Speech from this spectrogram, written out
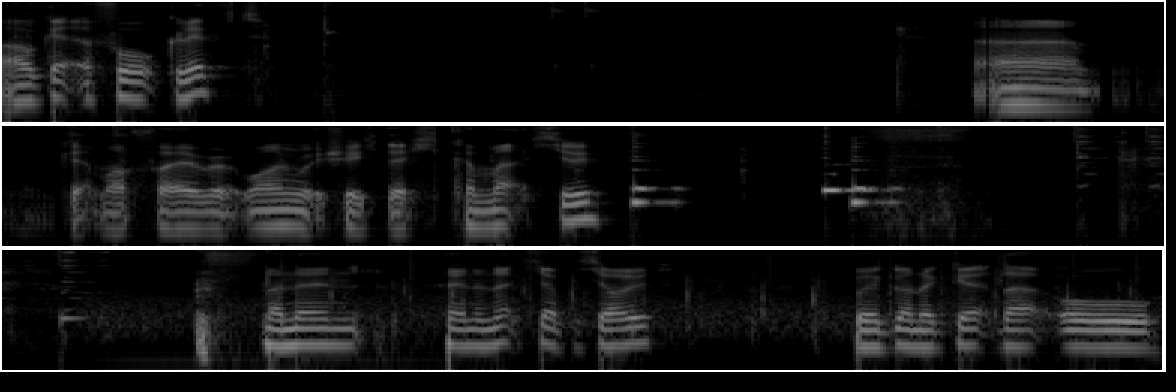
I'll get a forklift. Um, get my favourite one, which is this Komatsu. And then in the next episode, we're gonna get that all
